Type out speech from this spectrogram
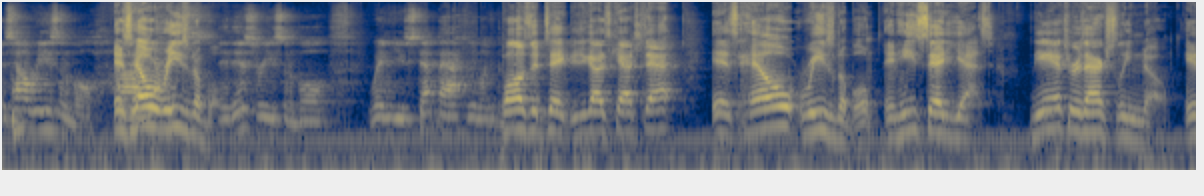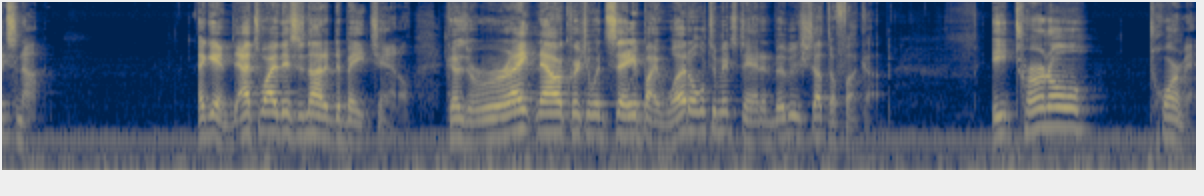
Is hell reasonable? Is Uh, hell reasonable? It is reasonable when you step back and you look at the Pause the take. Did you guys catch that? Is hell reasonable? And he said yes. The answer is actually no. It's not. Again, that's why this is not a debate channel. Because right now, a Christian would say, by what ultimate standard? Baby, shut the fuck up. Eternal torment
